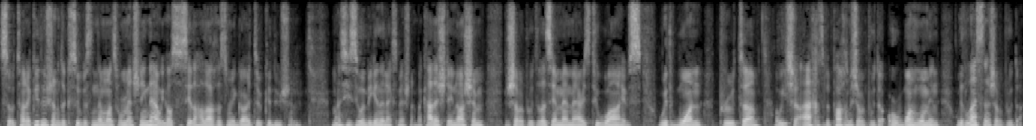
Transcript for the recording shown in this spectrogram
So tana kiddushin atu ksuvis. And then once we're mentioning that, we also see the halachas in regard to kiddushin. Masisi, we begin the next mishnah. Makadesh de nashim b'shavat pruta. Let's say a man marries two wives with one pruta, or one woman with less than a pruta.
